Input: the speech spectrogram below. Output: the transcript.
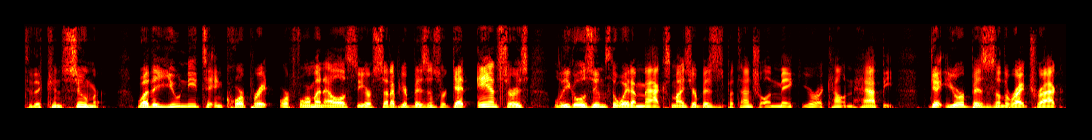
to the consumer. Whether you need to incorporate or form an LLC or set up your business or get answers, LegalZoom's the way to maximize your business potential and make your accountant happy. Get your business on the right track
